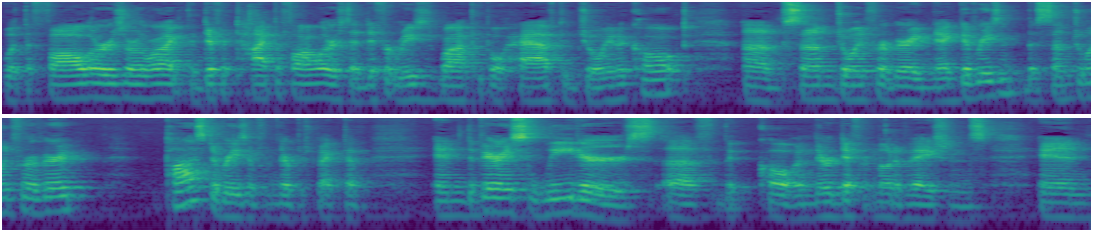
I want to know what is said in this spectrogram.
what the followers are like, the different type of followers, the different reasons why people have to join a cult. Um, some join for a very negative reason, but some join for a very positive reason from their perspective. And the various leaders of the cult and their different motivations, and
